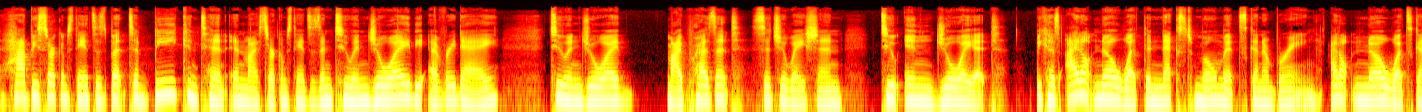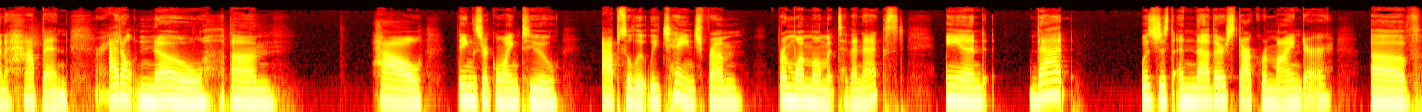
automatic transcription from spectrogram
happy circumstances, but to be content in my circumstances and to enjoy the everyday, to enjoy my present situation, to enjoy it. Because I don't know what the next moment's going to bring. I don't know what's going to happen. Right. I don't know um, how things are going to absolutely change from from one moment to the next and that was just another stark reminder of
